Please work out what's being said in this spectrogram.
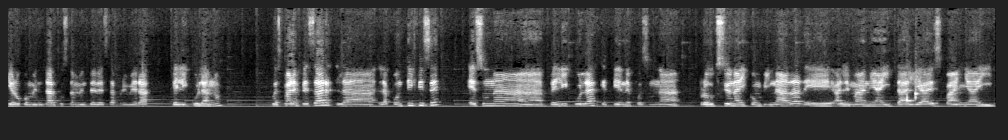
quiero comentar justamente de esta primera película, ¿no? Pues para empezar, la, la Pontífice es una película que tiene pues una producción ahí combinada de Alemania, Italia, España y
